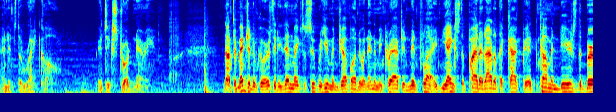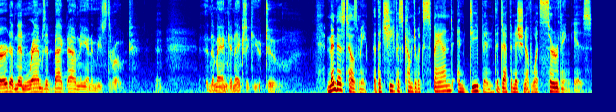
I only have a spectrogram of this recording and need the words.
and it's the right call. It's extraordinary. Not to mention, of course, that he then makes a superhuman jump onto an enemy craft in mid flight, yanks the pilot out of the cockpit, commandeers the bird, and then rams it back down the enemy's throat. The man can execute, too. Mendez tells me that the chief has come to expand and deepen the definition of what serving is.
